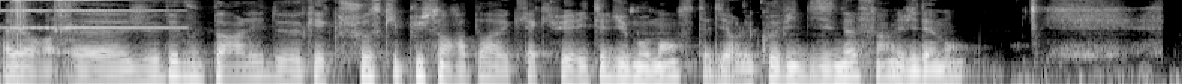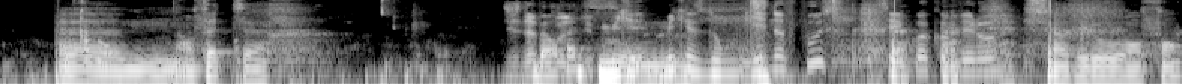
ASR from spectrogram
Alors, euh, je vais vous parler de quelque chose qui est plus en rapport avec l'actualité du moment, c'est-à-dire le Covid-19, hein, évidemment. Euh, en fait, euh, 19 Bah, en pouces, fait, mais, c'est- qu'est- mais qu'est-ce donc 19 pouces C'est quoi comme vélo c'est un vélo enfant.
